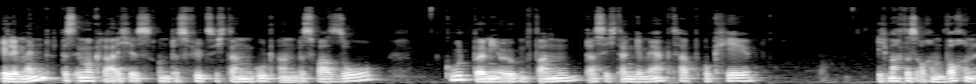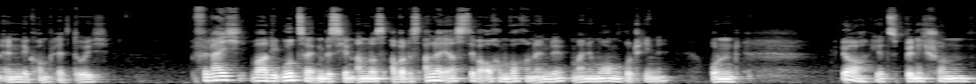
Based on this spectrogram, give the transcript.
Element, das immer gleich ist und das fühlt sich dann gut an. Das war so gut bei mir irgendwann, dass ich dann gemerkt habe, okay, ich mache das auch am Wochenende komplett durch. Vielleicht war die Uhrzeit ein bisschen anders, aber das allererste war auch am Wochenende meine Morgenroutine. Und ja, jetzt bin ich schon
